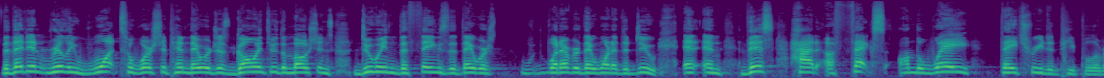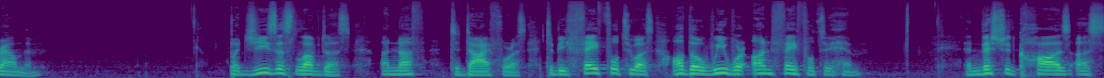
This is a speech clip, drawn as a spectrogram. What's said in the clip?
That they didn't really want to worship Him. They were just going through the motions, doing the things that they were, whatever they wanted to do. And, and this had effects on the way they treated people around them. But Jesus loved us enough to die for us, to be faithful to us, although we were unfaithful to Him. And this should cause us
